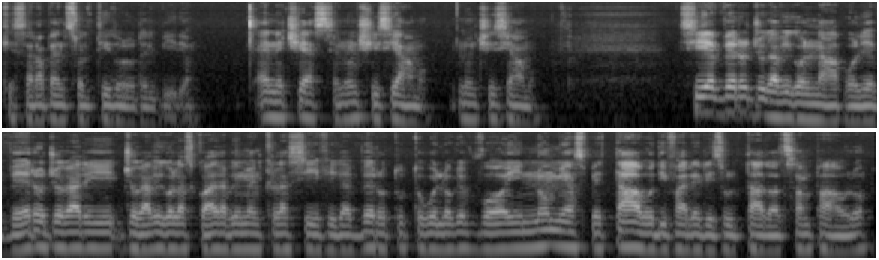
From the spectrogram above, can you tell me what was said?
che sarà penso il titolo del video. NCS, non ci siamo, non ci siamo. Sì, è vero, giocavi col Napoli, è vero, giocavi, giocavi con la squadra prima in classifica, è vero tutto quello che vuoi. Non mi aspettavo di fare il risultato al San Paolo,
